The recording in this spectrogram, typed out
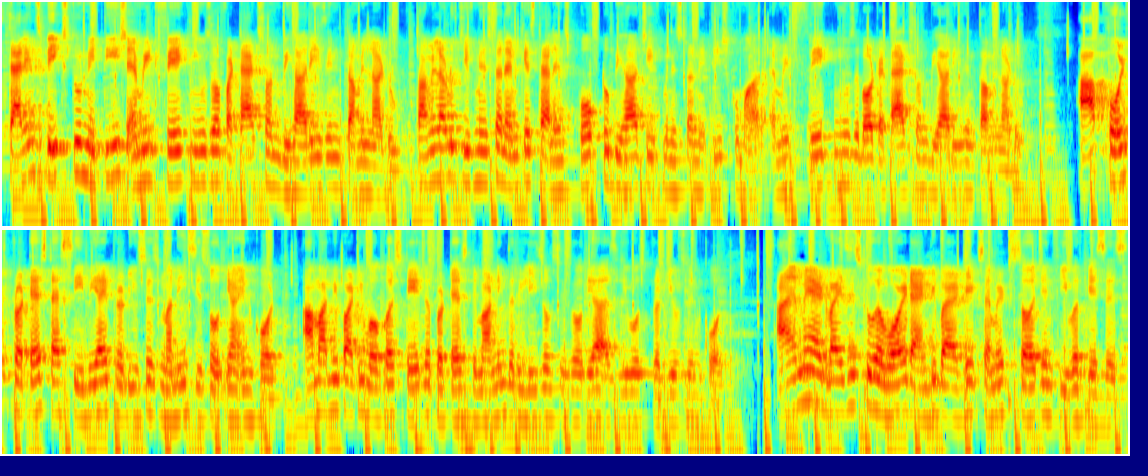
Stalin speaks to Nitish amid fake news of attacks on Biharis in Tamil Nadu. Tamil Nadu Chief Minister M.K. Stalin spoke to Bihar Chief Minister Nitish Kumar amid fake news about attacks on Biharis in Tamil Nadu. AAP holds protest as CBI produces Manish Sisodia in court. Aam Aadmi Party workers stage a protest demanding the release of Sisodia as he was produced in court. IMA advises to avoid antibiotics amid surge in fever cases.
